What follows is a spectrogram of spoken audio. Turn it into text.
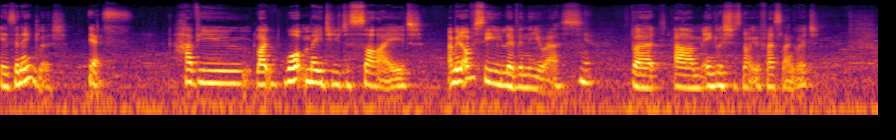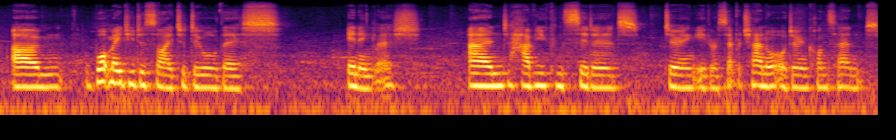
is in English. yes, Have you like what made you decide? I mean, obviously you live in the US, Yeah. but um, English is not your first language. Um, what made you decide to do all this in English? And have you considered doing either a separate channel or doing content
